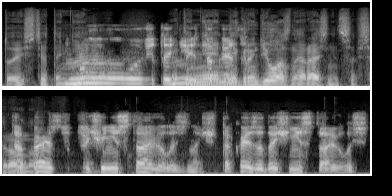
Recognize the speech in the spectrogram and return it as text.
То есть это не, ну, это, это не, не, такая, не грандиозная разница все равно. Такая задача не ставилась, значит. Такая задача не ставилась.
